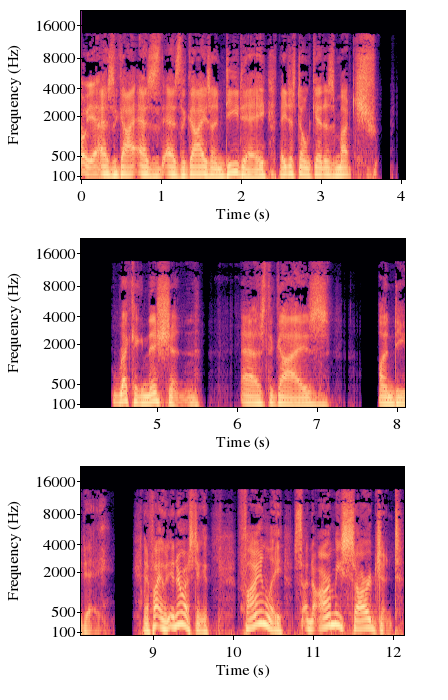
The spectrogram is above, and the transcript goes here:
Oh yeah, as the guy as as the guys on D Day, they just don't get as much recognition as the guys on D Day. And finally, interesting. Finally, an army sergeant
